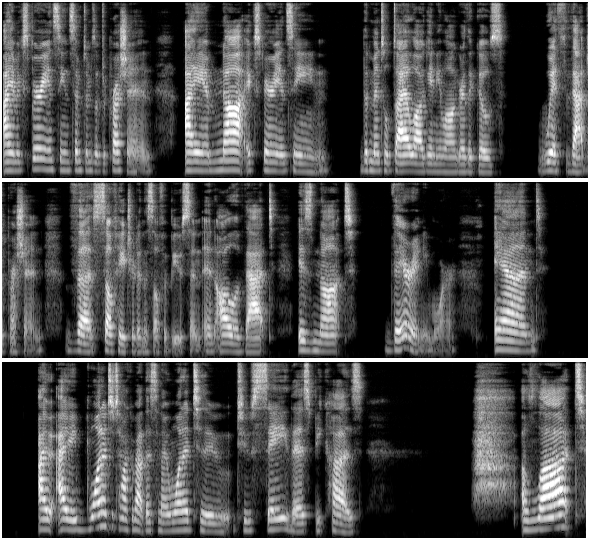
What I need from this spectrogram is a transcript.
I am experiencing symptoms of depression, I am not experiencing the mental dialogue any longer that goes with that depression. The self hatred and the self abuse and, and all of that is not there anymore. And I I wanted to talk about this and I wanted to to say this because a lot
